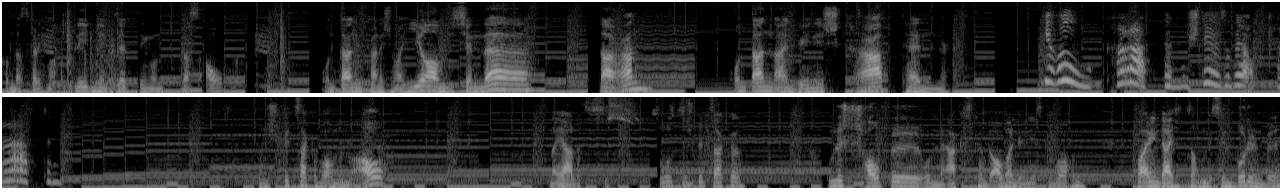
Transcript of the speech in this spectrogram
komm, das kann ich mal ablegen hier, dieses Ding und das auch. Und dann kann ich mal hier ein bisschen äh, daran und dann ein wenig craften. Juhu, craften. Ich stehe so sehr auf craften. Eine Spitzhacke brauchen wir auch. Naja, das ist so ist eine Spitzhacke. Und eine Schaufel und eine Axt können wir auch mal demnächst gebrauchen. Vor allen Dingen, da ich jetzt noch ein bisschen buddeln will.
